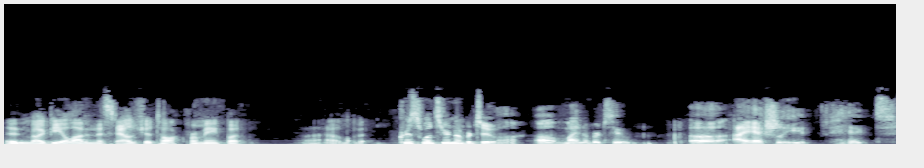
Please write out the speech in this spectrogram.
it might be a lot of nostalgia talk from me, but I love it. Chris, what's your number two? Uh, my number two. Uh, I actually picked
